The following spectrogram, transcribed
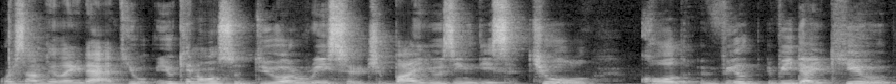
or something like that. You, you can also do a research by using this tool called vidIQ.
